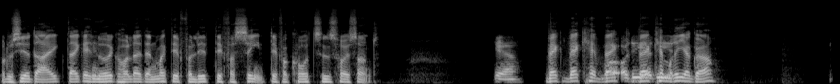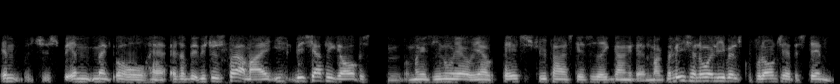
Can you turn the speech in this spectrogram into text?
Og du siger, at der er ikke, der er ikke noget, der kan holde dig i Danmark. Det er for lidt, det er for sent, det er for kort tidshorisont. Ja. Hvad, hvad, kan, hvad, det, hvad kan Maria gøre? Jamen, man, åh. Altså, hvis du spørger mig, hvis jeg fik lov at bestemme, og man kan sige, nu er jeg jo, jeg er jo bag til sygeplejerske, jeg sidder ikke engang i Danmark, men hvis jeg nu alligevel skulle få lov til at bestemme,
